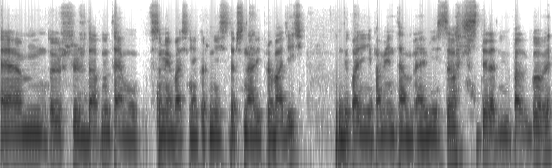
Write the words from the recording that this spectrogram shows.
um, to już, już dawno temu, w sumie właśnie jak orniści zaczynali prowadzić dokładnie nie pamiętam e, miejscowości, teraz mi wypadł głowy,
